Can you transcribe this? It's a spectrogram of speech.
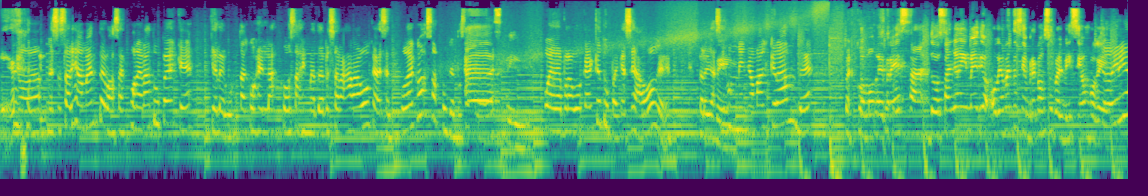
no necesariamente vas a exponer a tu peque que le gusta coger las cosas y metérselas a la boca, ese tipo de cosas, porque entonces puede, ah, provocar que tu peque se ahogue. Pero ya si es un niño más grande, pues como de tres, dos años y medio, obviamente siempre con supervisión. Porque... Yo diría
